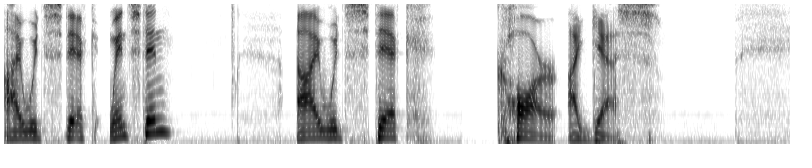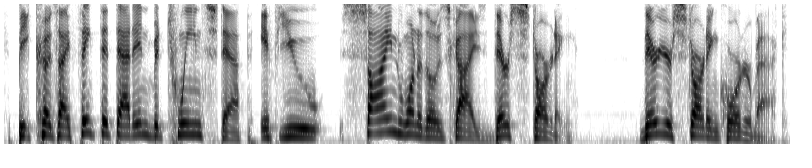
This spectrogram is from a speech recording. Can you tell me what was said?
I would stick Winston. I would stick Carr, I guess. Because I think that that in between step, if you signed one of those guys, they're starting. They're your starting quarterback.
